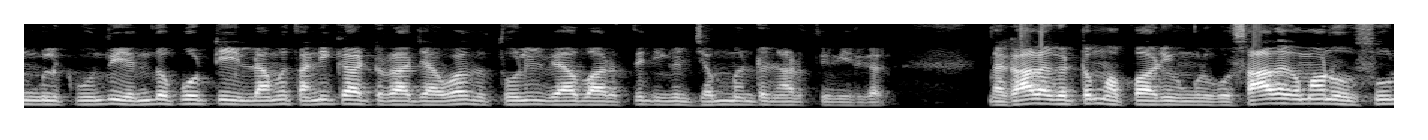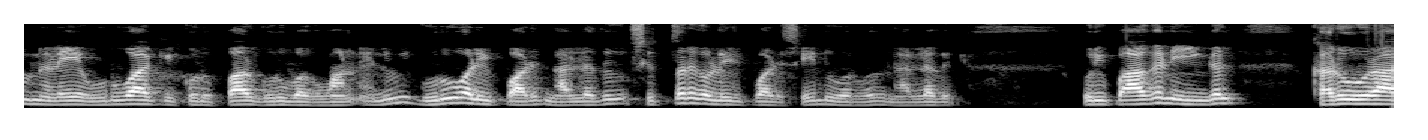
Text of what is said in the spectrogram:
உங்களுக்கு வந்து எந்த போட்டியும் இல்லாமல் தனிக்காட்டு ராஜாவாக அந்த தொழில் வியாபாரத்தை நீங்கள் ஜம் என்று நடத்துவீர்கள். இந்த காலகட்டம் அப்பாடி உங்களுக்கு ஒரு சாதகமான ஒரு சூழ்நிலையை உருவாக்கி கொடுப்பார் குரு பகவான். எனவே குரு வழிபாடு நல்லது சித்தர்கள் வழிபாடு செய்து வருவது நல்லது. குறிப்பாக நீங்கள் கருவூரா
